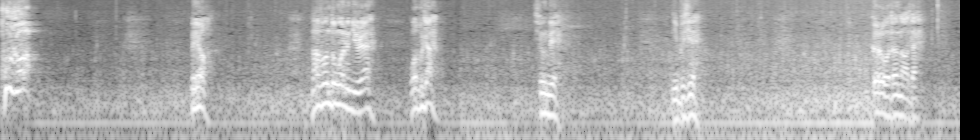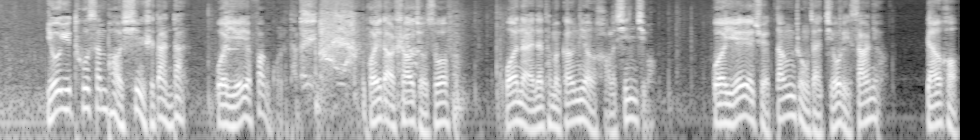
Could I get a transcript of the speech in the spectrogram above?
胡说，没有。拿风动过的女人，我不沾。兄弟，你不信，割了我的脑袋。由于秃三炮信誓旦旦，我爷爷放过了他。回到烧酒作坊，我奶奶他们刚酿好了新酒，我爷爷却当众在酒里撒尿，然后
